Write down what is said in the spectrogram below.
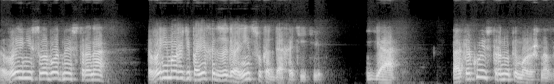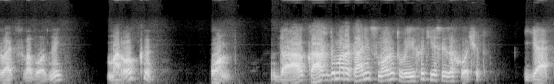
Вы не свободная страна. Вы не можете поехать за границу, когда хотите. Я. А какую страну ты можешь назвать свободной? Марокко? Он. Да, каждый марокканец может выехать, если захочет. Я.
